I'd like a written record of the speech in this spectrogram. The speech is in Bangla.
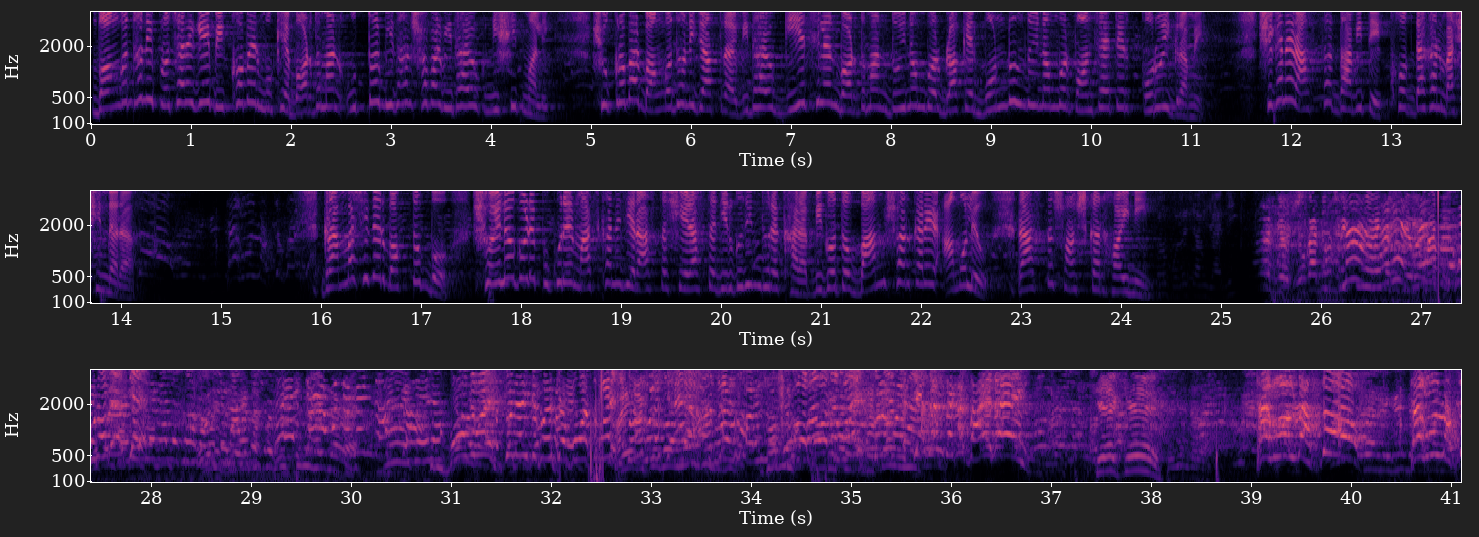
বঙ্গধ্বনি প্রচারে গিয়ে বিক্ষোভের মুখে বর্ধমান উত্তর বিধানসভার বিধায়ক নিশীত মালিক। শুক্রবার বঙ্গধ্বনি যাত্রায় বিধায়ক গিয়েছিলেন বর্ধমান দুই নম্বর ব্লকের বন্ডুল দুই নম্বর পঞ্চায়েতের করই গ্রামে। সেখানে রাস্তার দাবিতে ক্ষোভ দেখান বাসিন্দারা। গ্রামবাসীদের বক্তব্য, শৈলগড়ে পুকুরের মাঝখানে যে রাস্তা, সে রাস্তা দীর্ঘদিন ধরে খারাপ। বিগত বাম সরকারের আমলেও রাস্তা সংস্কার হয়নি। কে কে শ্যামল দত্ত, শ্যামল দত্ত।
